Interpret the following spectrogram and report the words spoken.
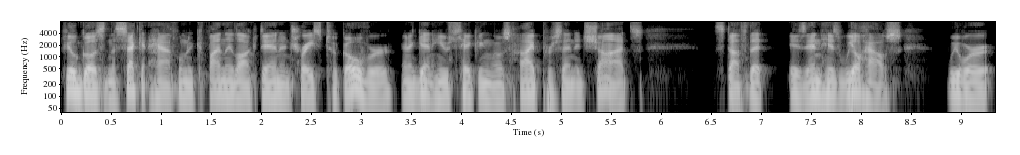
field goals in the second half when we finally locked in and Trayce took over. And again, he was taking those high percentage shots, stuff that is in his wheelhouse. We were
